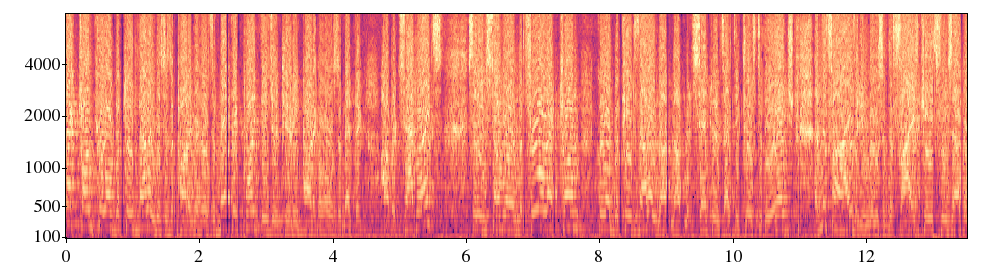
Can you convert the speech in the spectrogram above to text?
electron Coulomb blockade valley. This is a particle hole symmetric point. These are clearly particle hole symmetric Hubbard satellites. Sitting somewhere in the four electron Coulomb blockade valley, not, not in the center, it's actually close to the edge. And the five, and you'll notice in the five case, for example,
